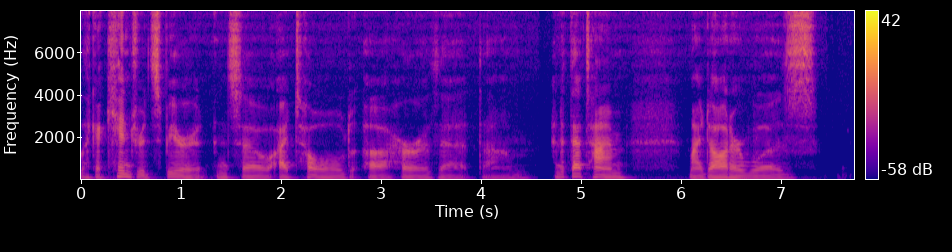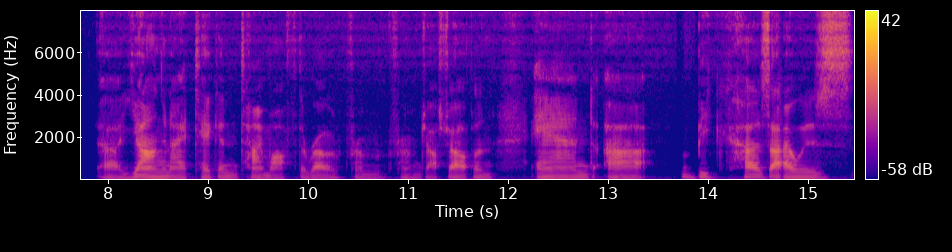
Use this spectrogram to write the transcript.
like a kindred spirit. And so I told uh, her that, um, and at that time, my daughter was uh, young, and I had taken time off the road from from Josh Joplin, and uh, because I was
